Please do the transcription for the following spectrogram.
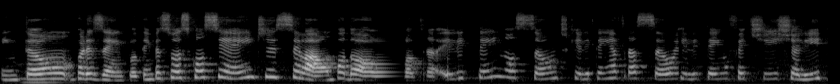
Então, por exemplo, tem pessoas conscientes, sei lá, um podólatra, ele tem noção de que ele tem atração, que ele tem um fetiche ali,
